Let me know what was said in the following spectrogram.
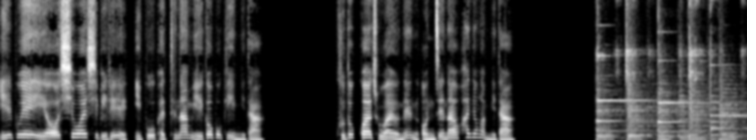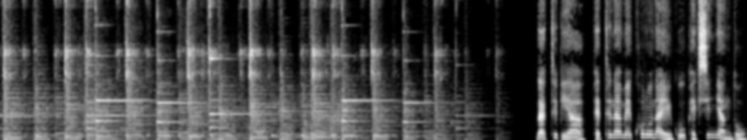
1부에 이어 10월 11일 2부 베트남 읽어보기입니다. 구독과 좋아요는 언제나 환영합니다. 낙트비아, 베트남의 코로나19 백신 양도.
